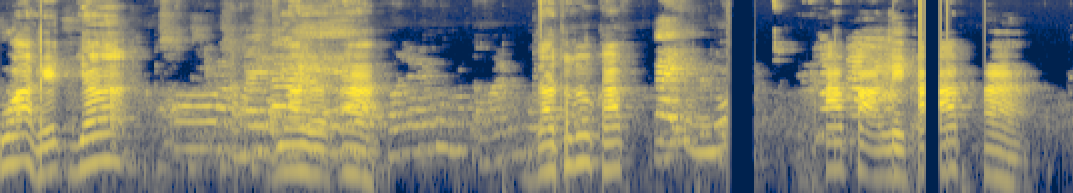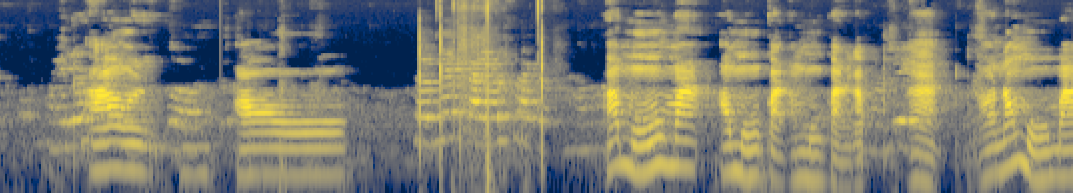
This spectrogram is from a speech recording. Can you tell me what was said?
วัวเห็ดเยอะเยอะเยอะดาวทุกๆครับข้าป่าเลยครับ อ่าเอาเอา เอา เอาหมูมา เอาหมูก่อน เอาหมูก่อนครับ อ่า เอาน้องหมูมา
